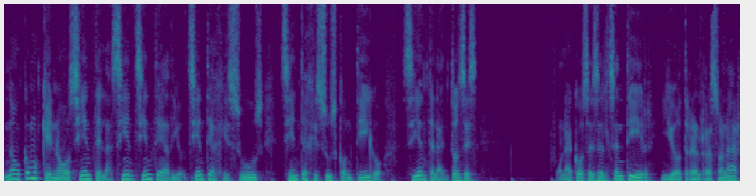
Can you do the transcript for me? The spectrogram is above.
No, ¿cómo que no? Siéntela, siente, a Dios, siente a Jesús, siente a Jesús contigo, siéntela. Entonces, una cosa es el sentir y otra el razonar.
